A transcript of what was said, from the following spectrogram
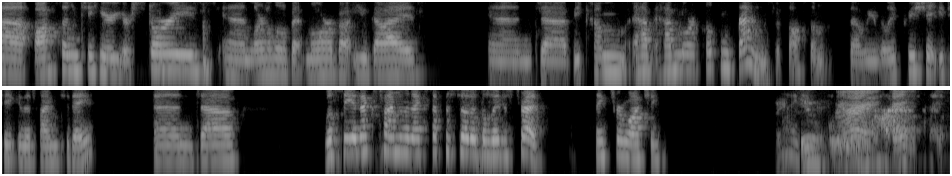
uh, awesome to hear your stories and learn a little bit more about you guys and uh, become have, have more quilting friends. It's awesome. So we really appreciate you taking the time today. And uh, we'll see you next time in the next episode of The Latest Thread. Thanks for watching. Thank Bye. you. Bye. Thanks.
